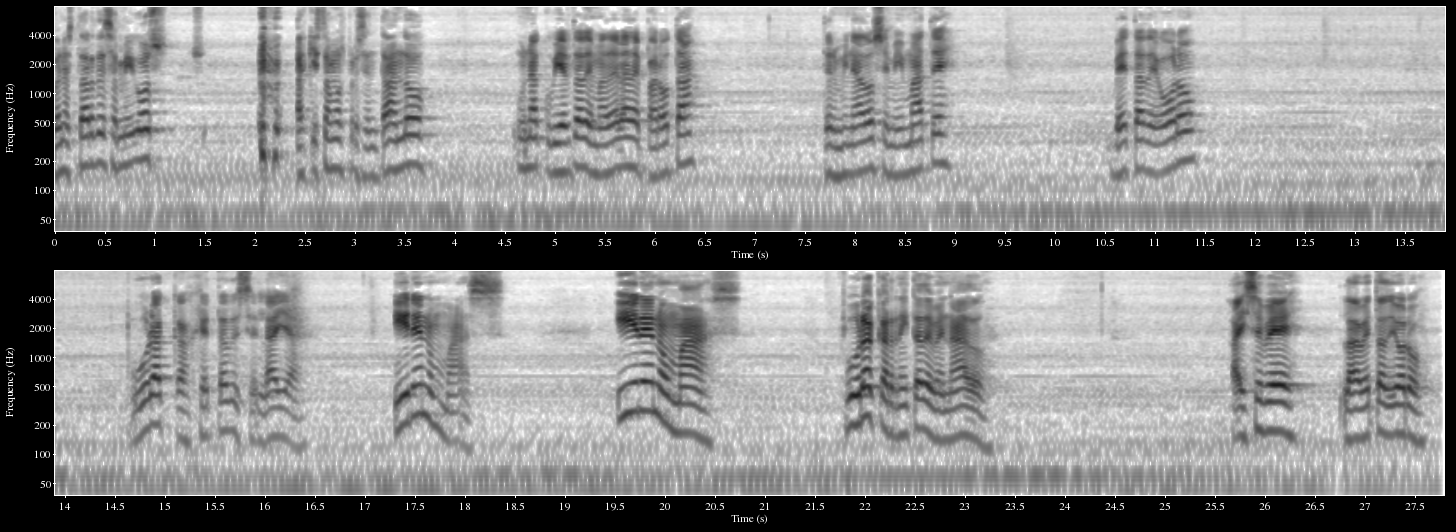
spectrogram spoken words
Buenas tardes amigos, aquí estamos presentando una cubierta de madera de parota, terminado semimate, beta de oro, pura cajeta de Celaya. Ire nomás, ire nomás, pura carnita de venado. Ahí se ve la beta de oro.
